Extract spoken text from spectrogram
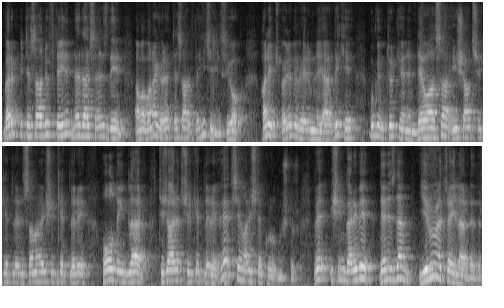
Garip bir tesadüf deyin, ne derseniz deyin. Ama bana göre tesadüfle hiç ilgisi yok. Haliç öyle bir verimli yerdi ki bugün Türkiye'nin devasa inşaat şirketleri, sanayi şirketleri, holdingler, ticaret şirketleri hepsi Haliç'te kurulmuştur. Ve işin garibi denizden 20 metre ileridedir.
